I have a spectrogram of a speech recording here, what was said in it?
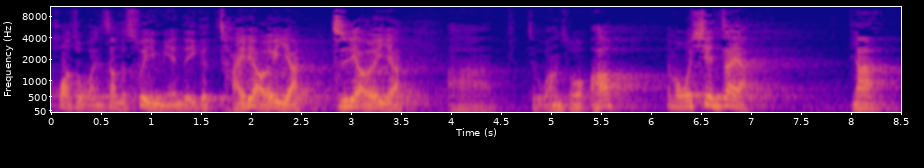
化作晚上的睡眠的一个材料而已啊，资料而已啊。啊，这个王说好，那么我现在啊，啊，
